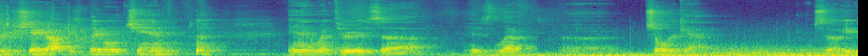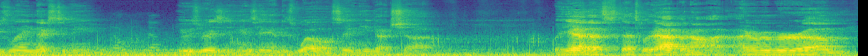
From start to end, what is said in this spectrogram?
ricocheted off his big old chin, and went through his uh, his left uh, shoulder cap. So he was laying next to me. He was raising his hand as well, saying he got shot. But yeah, that's that's what happened. I, I remember um,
